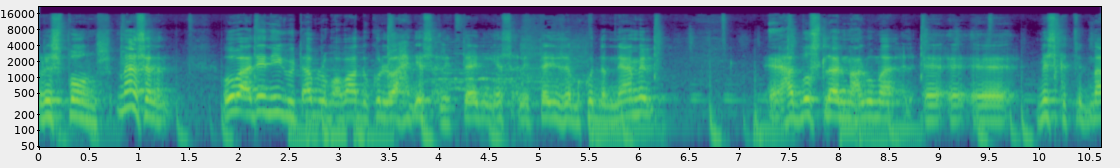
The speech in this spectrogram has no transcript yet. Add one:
response مثلا. وبعدين يجوا يتقابلوا مع بعض وكل واحد يسأل التاني يسأل التاني زي ما كنا بنعمل. هتبص تلاقي المعلومة مسكت في دماغ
